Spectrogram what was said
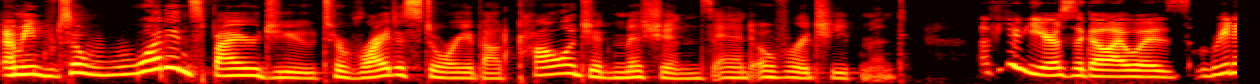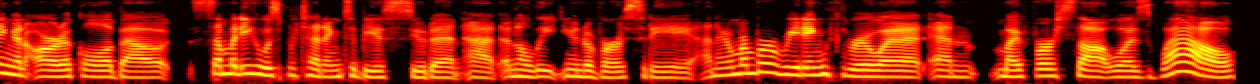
I mean, so what inspired you to write a story about college admissions and overachievement? A few years ago, I was reading an article about somebody who was pretending to be a student at an elite university. And I remember reading through it, and my first thought was, wow,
